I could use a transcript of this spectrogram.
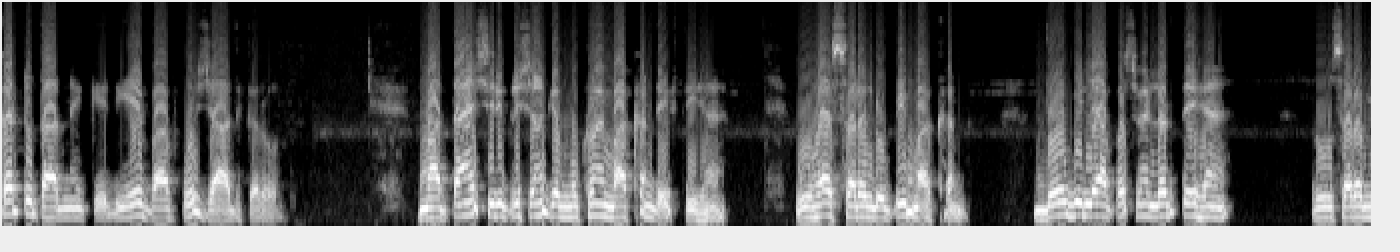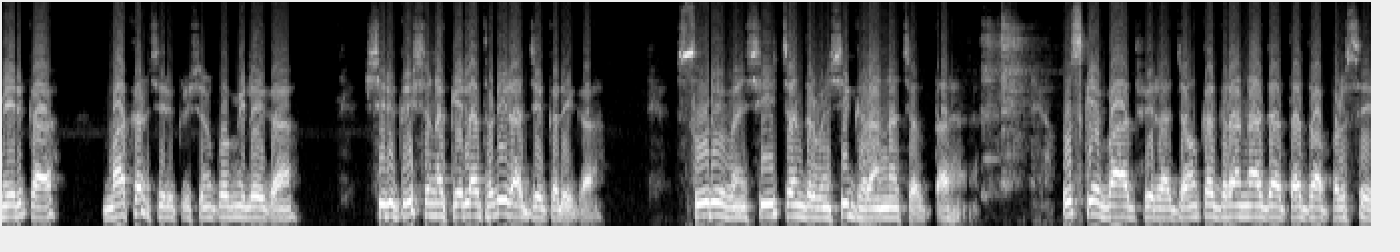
कट उतारने के लिए बाप को याद करो। माताएँ श्री कृष्ण के मुख में माखन देखती हैं। वो है स्वर्ग रूपी माखन। दो बिल्ले आपस में लड़ते हैं। रूस और अमेरिका माखन श्री कृष्ण को मिलेगा। श्री कृष्ण अकेला थोड़ी राज्य करेगा। सूर्यवंशी, चंद्रवंशी घराना चलता है। उसके बाद फिर राजाओं का ग्रहण आ जाता द्वापर से।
